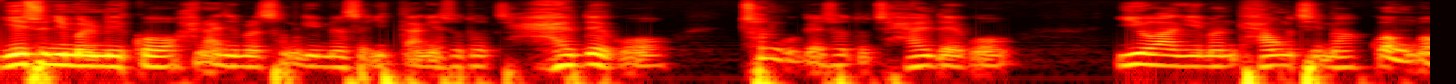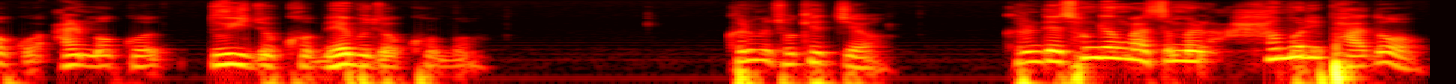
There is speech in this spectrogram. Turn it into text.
예수님을 믿고 하나님을 섬기면서 이 땅에서도 잘 되고 천국에서도 잘 되고 이왕이면 다홍치마 꼭 먹고 알 먹고 누이 좋고 매부 좋고 뭐 그러면 좋겠죠. 그런데 성경 말씀을 아무리 봐도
